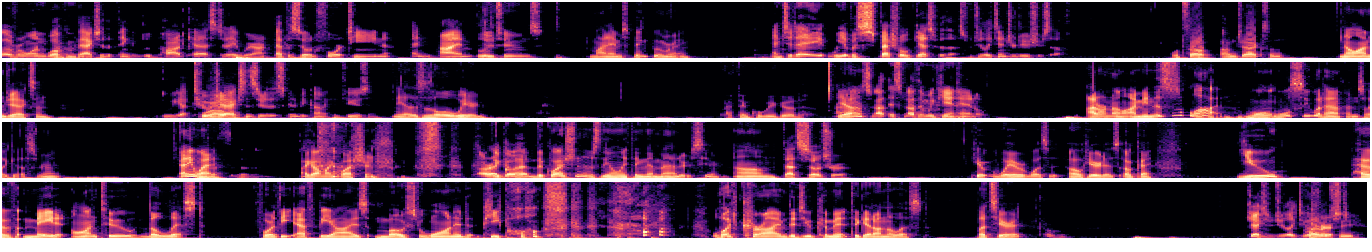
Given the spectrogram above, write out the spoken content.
Hello, everyone. Welcome back to the Pink and Blue Podcast. Today we're on episode 14, and I'm Bluetoonz. My name's Pink Boomerang. And today we have a special guest with us. Would you like to introduce yourself? What's up? I'm Jackson. No, I'm Jackson. We got two Wow. Jacksons here. This is going to be kind of confusing. Yeah, this is a little weird. I think we'll be good. Yeah? It's not. It's nothing we can't handle. I don't know. I mean, this is a lot. We'll we'll see what happens, I guess, right? Anyway, I got my question. All right, go ahead. the question is the only thing that matters here. Um, That's so true. here, where was it? Oh, here it is. Okay, you have made it onto the list for the FBI's most wanted people. what crime did you commit to get on the list? Let's hear it. Jackson, would you like to go piracy. first?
